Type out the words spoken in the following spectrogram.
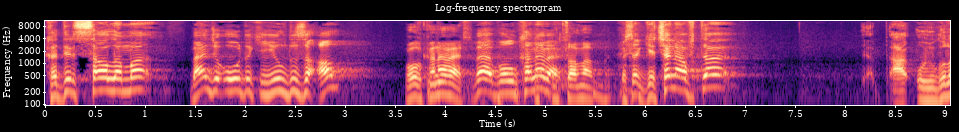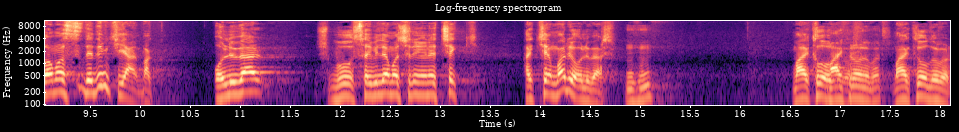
Kadir Sağlam'a bence oradaki yıldızı al Volkan'a ver. ve Volkan'a ver. Tamam. Mesela geçen hafta ya, uygulaması dedim ki yani bak Oliver şu- bu Sevilla maçını yönetecek hakem var ya Oliver. Michael Oliver. Michael Oliver. Michael Oliver.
